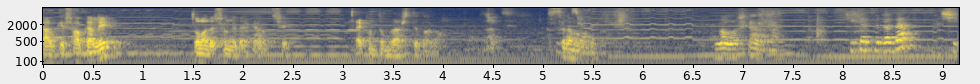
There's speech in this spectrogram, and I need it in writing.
কালকে সকালে তোমাদের সঙ্গে দেখা হচ্ছে। এখন তোমরা আসতে পারো। আসসালামু আলাইকুম নমস্কার দাদা। ঠিক আছে দাদা। আসি।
